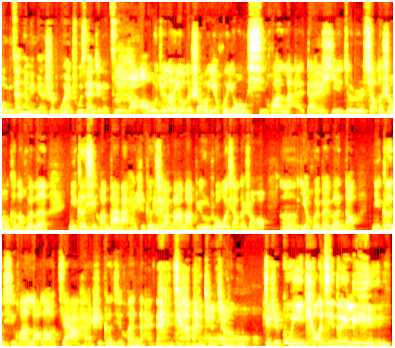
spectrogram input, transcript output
我们家庭里面是不会出现这个字的哦。我觉得有的时候也会用喜欢来代替，就是小的时候可能会问你更喜欢爸爸还是更喜欢妈妈。比如说我小的时候，嗯，也会被问到你更喜欢姥姥家还是更喜欢奶奶家这种，就是故意挑起对立。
